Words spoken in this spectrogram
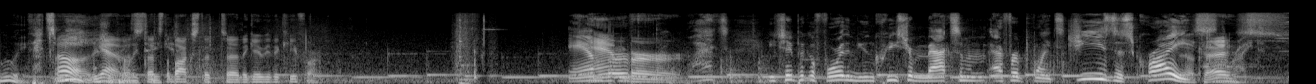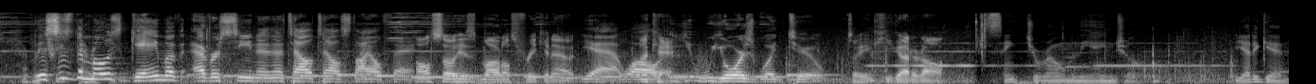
Louis. That's Oh, me. should yeah, that's, that's the it. box that uh, they gave you the key for. Amber. Amber. What? Each time you pick a four of them, you increase your maximum effort points. Jesus Christ. Okay. This is the most game I've ever seen in a Telltale style thing. Also, his model's freaking out. Yeah, well, Okay. y- yours would too. So he, he got it all. Saint Jerome and the Angel. Yet again,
